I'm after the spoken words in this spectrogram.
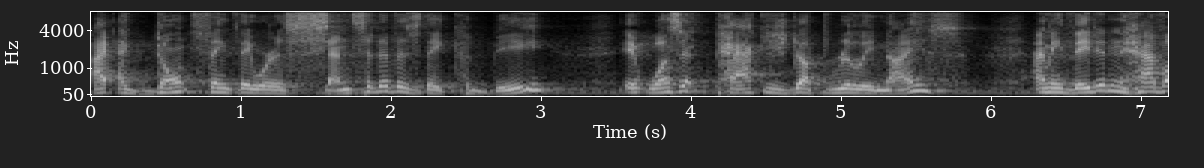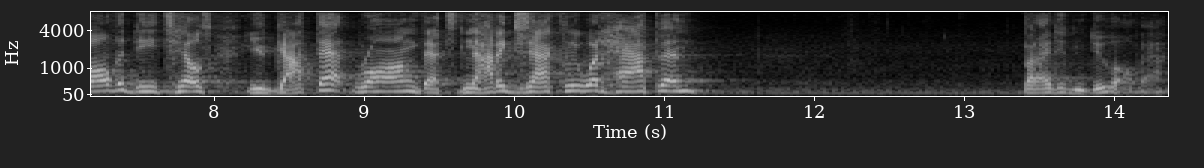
I, I don't think they were as sensitive as they could be. It wasn't packaged up really nice. I mean, they didn't have all the details. You got that wrong. That's not exactly what happened. But I didn't do all that.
